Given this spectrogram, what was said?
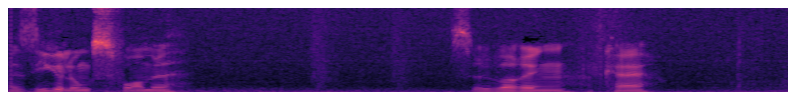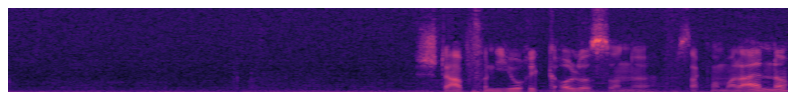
Versiegelungsformel. Silberring, okay. Stab von Juri Gaulusson, ne? Sag mal mal ein, ne?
